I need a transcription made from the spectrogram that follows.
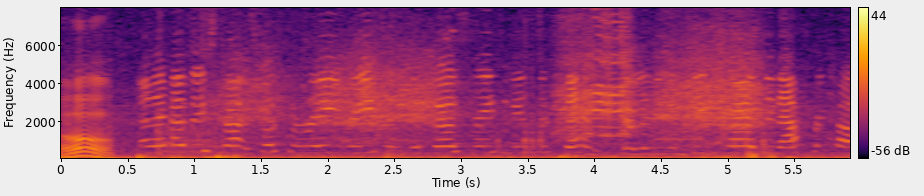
Oh. And they have these stripes for three reasons. The first reason is defense. They're living in big herds in Africa.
